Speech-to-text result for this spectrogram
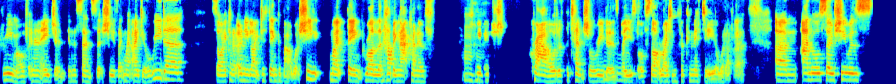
dream of in an agent in the sense that she's like my ideal reader. So I kind of only like to think about what she might think rather than having that kind of mm-hmm. huge crowd of potential readers mm-hmm. where you sort of start writing for committee or whatever. Um, and also she was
